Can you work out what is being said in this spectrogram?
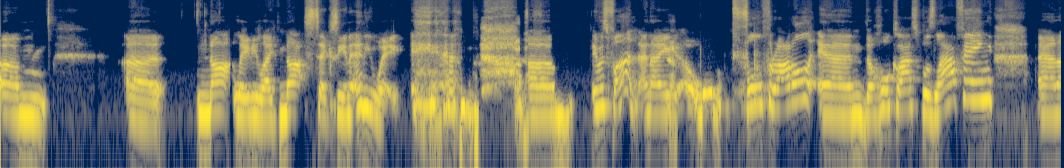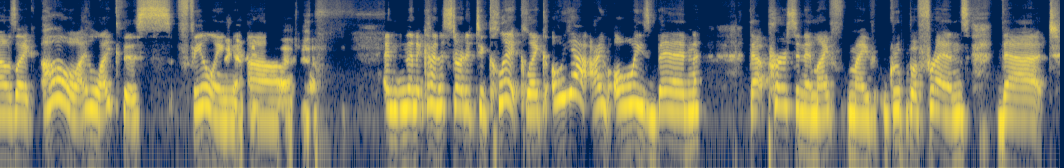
um uh not ladylike, not sexy in any way. And um, it was fun. And I yeah. went full throttle, and the whole class was laughing. And I was like, oh, I like this feeling. Um, yeah. And then it kind of started to click like, oh, yeah, I've always been that person in my my group of friends that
